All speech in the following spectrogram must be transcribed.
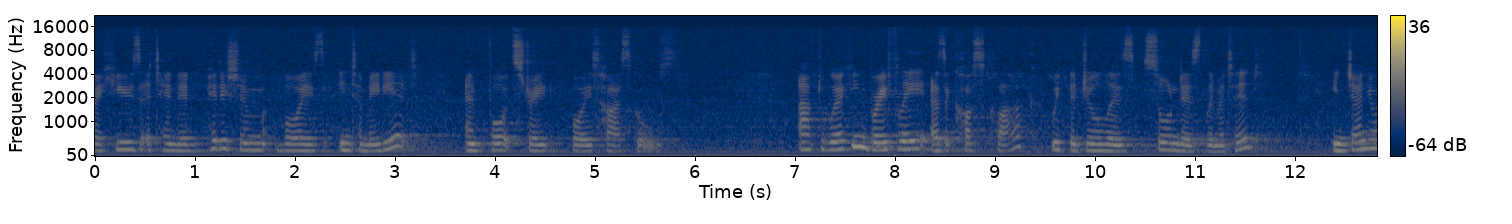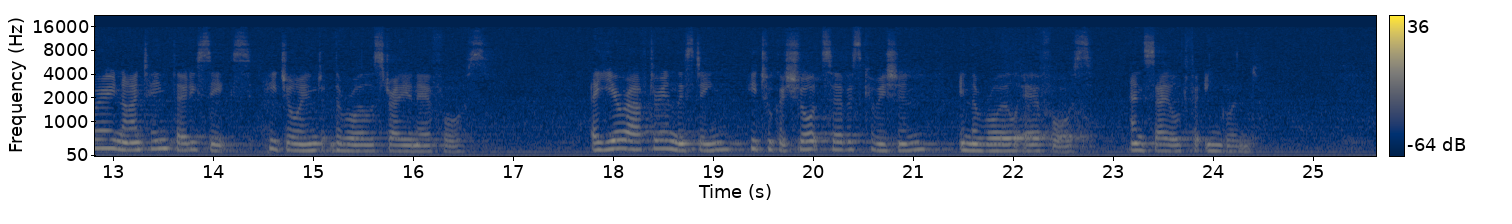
where Hughes attended Petersham Boys Intermediate and Fort Street Boys High Schools. After working briefly as a cost clerk with the jewellers Saunders Limited, in January 1936 he joined the Royal Australian Air Force. A year after enlisting, he took a short service commission in the Royal Air Force and sailed for England.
